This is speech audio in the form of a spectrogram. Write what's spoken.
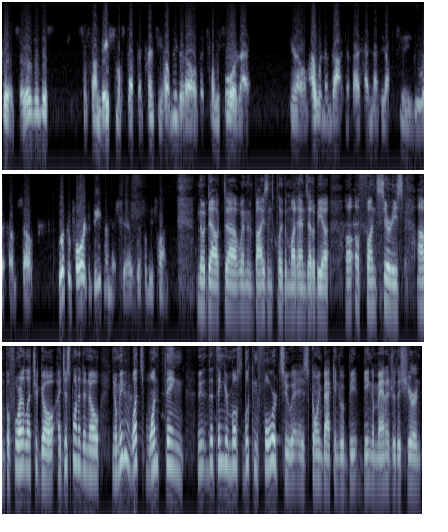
could. So those are just some foundational stuff that Princey helped me develop at 24 that, you know, I wouldn't have gotten if I hadn't had the opportunity to be with him. So looking forward to beating them this year, which will be fun. No doubt. Uh, when the Bisons play the Mud Hens, that'll be a, a, a fun series. Um, before I let you go, I just wanted to know, you know, maybe what's one thing, the thing you're most looking forward to is going back into a, being a manager this year, and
